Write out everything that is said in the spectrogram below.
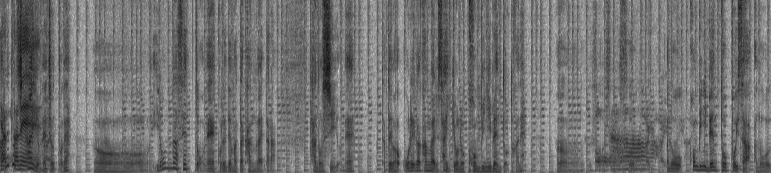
ああれと近いよねね。ちょっとね。うん。いろんなセットをねこれでまた考えたら楽しいよね。例えば俺が考える最強のコンビニ弁当とかね。うん。そうそうそう。あのコンビニ弁当っぽいさあの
